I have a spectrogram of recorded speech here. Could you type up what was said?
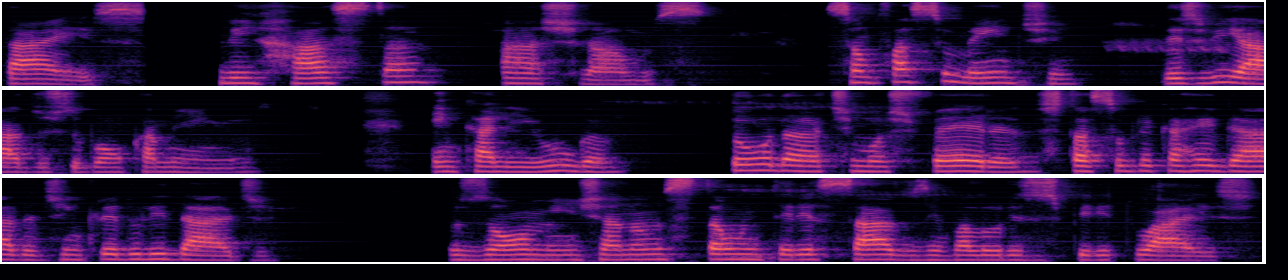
tais Grihasta Ashrams, são facilmente desviados do bom caminho. Em Kali Yuga, Toda a atmosfera está sobrecarregada de incredulidade. Os homens já não estão interessados em valores espirituais.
